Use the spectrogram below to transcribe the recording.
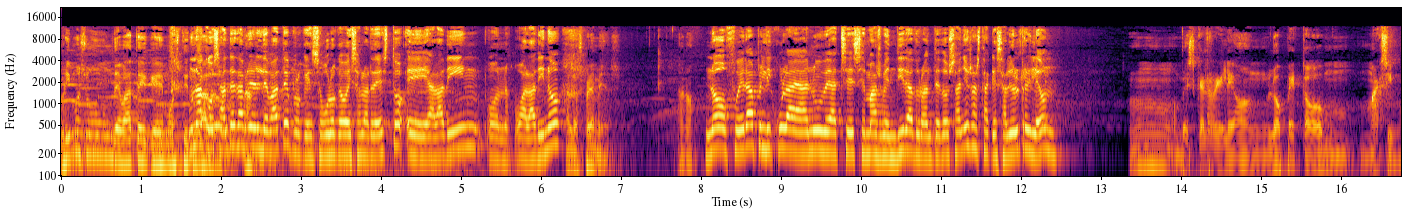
abrimos un debate que hemos titulado... Una cosa, antes de abrir Ah, el debate, porque seguro que vais a hablar de esto, eh, Aladdin o, no- o Aladino A los premios. Ah, no. no fue la película en VHS más vendida durante dos años hasta que salió El Rey León. Mm, hombre, es que el Rey León lo petó máximo.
